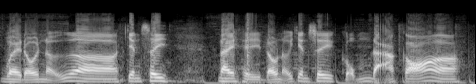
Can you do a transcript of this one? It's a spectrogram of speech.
về đội nữ uh, Chelsea. Đây thì đội nữ Chelsea cũng đã có uh,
